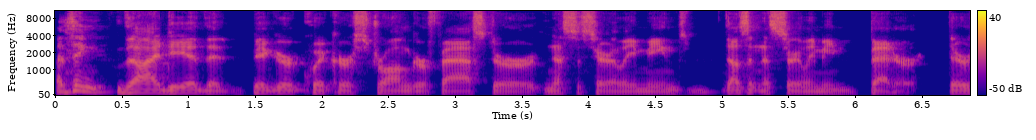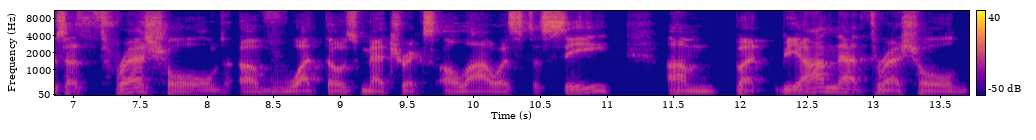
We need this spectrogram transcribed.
I think the idea that bigger, quicker, stronger, faster necessarily means doesn't necessarily mean better. There's a threshold of what those metrics allow us to see. Um, but beyond that threshold,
